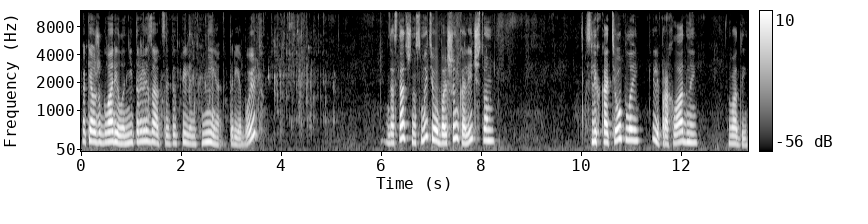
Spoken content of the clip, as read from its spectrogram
Как я уже говорила, нейтрализация этот пилинг не требует. Достаточно смыть его большим количеством слегка теплой или прохладной воды.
